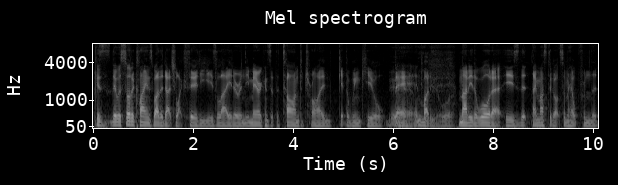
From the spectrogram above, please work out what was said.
because there were sort of claims by the Dutch like 30 years later, and the Americans at the time to try and get the windkill keel banned muddy the water. muddy the water is that they must have got some help from the,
